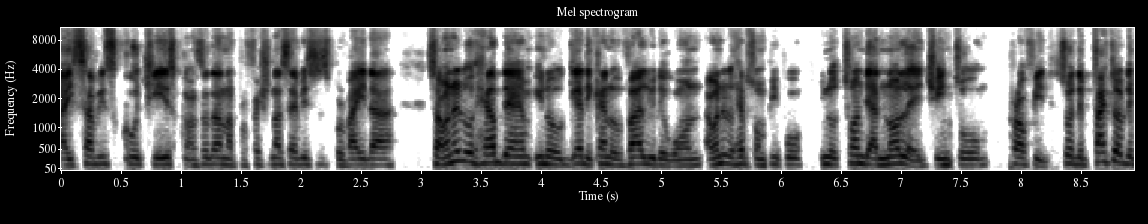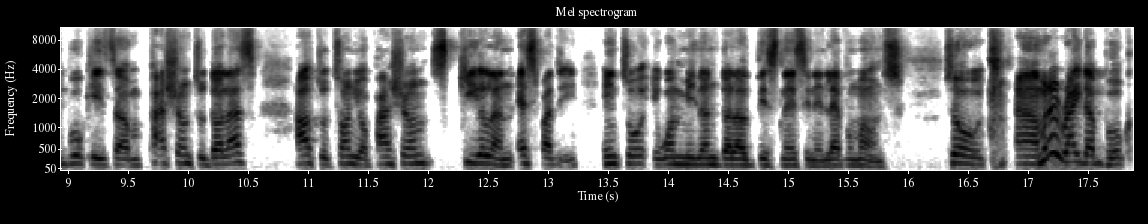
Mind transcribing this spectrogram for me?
I service coaches, consultant, and professional services provider. So I wanted to help them, you know, get the kind of value they want. I wanted to help some people, you know, turn their knowledge into profit. So the title of the book is um, "Passion to Dollars: How to Turn Your Passion, Skill, and Expertise into a One Million Dollar Business in 11 Months." So uh, I'm going to write that book,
